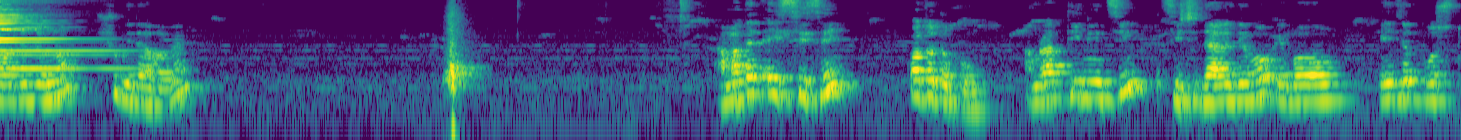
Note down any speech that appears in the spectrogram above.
আমাদের জন্য সুবিধা হবে। আমাদের এই সিসি কতটুকু? আমরা তিন ইঞ্চি সিসি ঢালে দেব এবং এই যে পোস্ত,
